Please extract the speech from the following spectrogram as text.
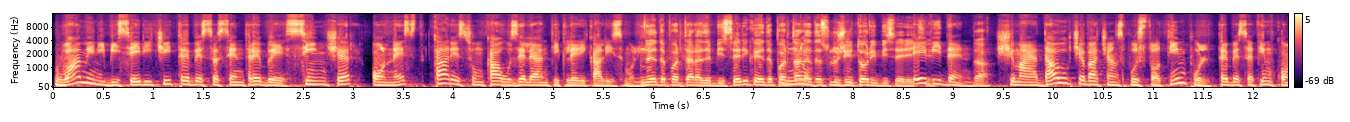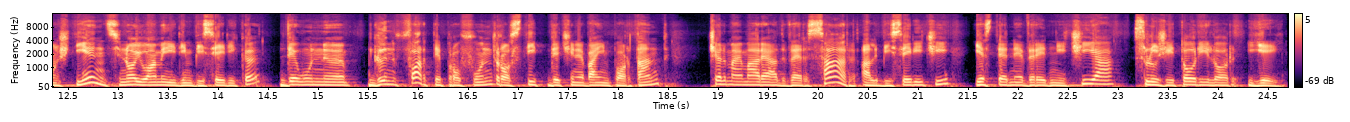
oamenii bisericii trebuie să se întrebe sincer, onest, care sunt cauzele anticlericalismului. Nu e depărtarea de biserică, e depărtarea Nu. de slujitorii bisericii. Evident. Da. Și mai adaug ceva ce am spus tot timpul. Trebuie să fim conștienți, noi oamenii din biserică, de un uh, gând foarte profund, rostit de cineva important. Cel mai mare adversar al bisericii este nevrednicia slujitorilor ei.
